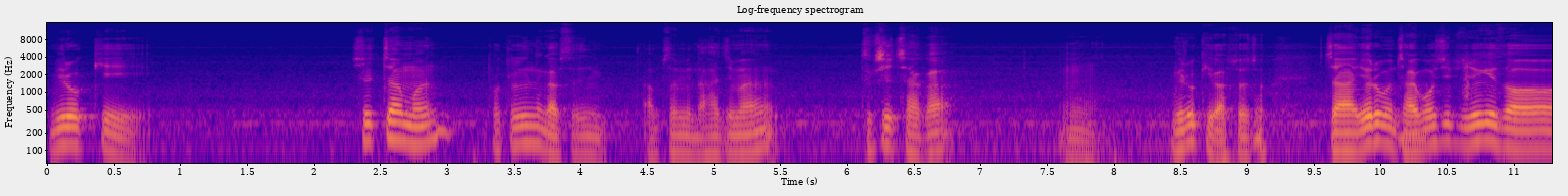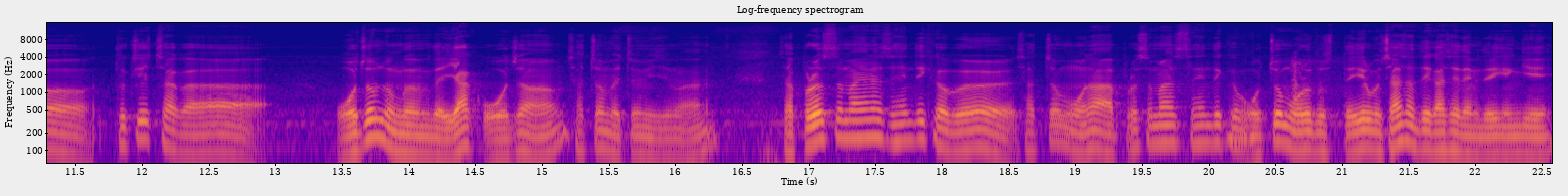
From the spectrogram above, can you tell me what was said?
미로키 실점은 포틀랜드가 앞서, 앞섭니다. 하지만 득실차가 음, 미로키가 앞서죠. 자 여러분 잘 보십시오. 여기서 득실차가 5점 정도 입니다. 약 5점 4점 몇 점이지만 자 플러스 마이너스 핸디캡을 4.5나 플러스 마이너스 핸디캡 5.5로 줬을 때 여러분 잘 선택하셔야 됩니다. 이 경기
